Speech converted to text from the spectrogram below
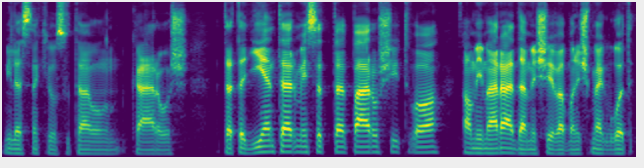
mi lesz neki hosszú távon káros. Tehát egy ilyen természettel párosítva ami már Ádám és Évában is megvolt,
